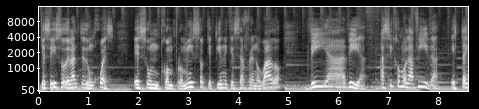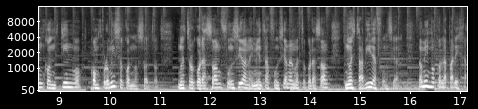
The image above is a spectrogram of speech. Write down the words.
que se hizo delante de un juez, es un compromiso que tiene que ser renovado día a día, así como la vida está en continuo compromiso con nosotros. Nuestro corazón funciona y mientras funciona nuestro corazón, nuestra vida funciona. Lo mismo con la pareja.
